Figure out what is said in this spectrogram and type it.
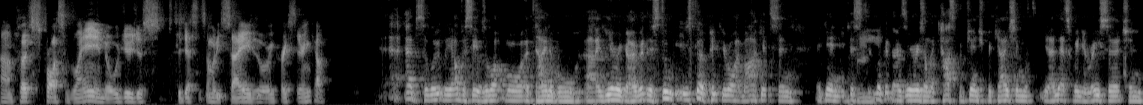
um, purchase price of land, or would you just suggest that somebody saves or increase their income? Absolutely. Obviously, it was a lot more attainable uh, a year ago, but there's still you just got to pick your right markets. And again, you just mm. look at those areas on the cusp of gentrification, with, you know, and that's where your research and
